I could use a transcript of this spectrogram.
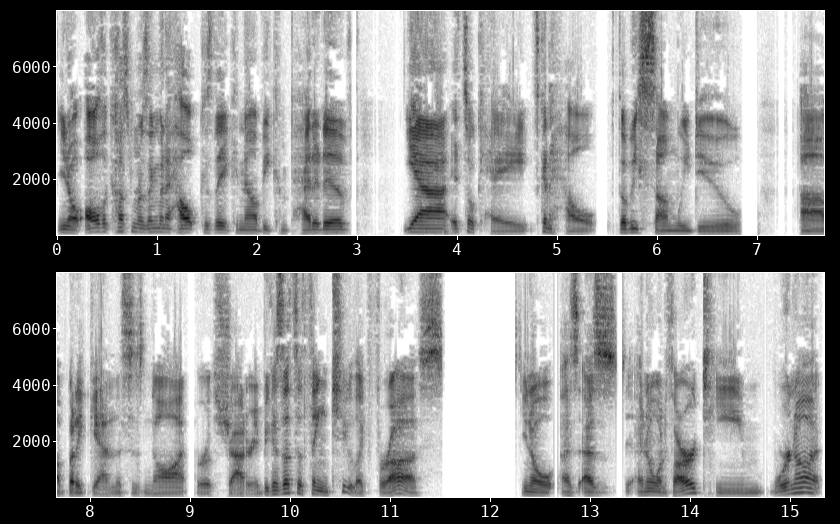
you know, all the customers I'm going to help because they can now be competitive. Yeah, it's okay. It's going to help. There'll be some we do. Uh, but again, this is not earth shattering because that's a thing too. Like for us, you know, as as I know with our team, we're not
